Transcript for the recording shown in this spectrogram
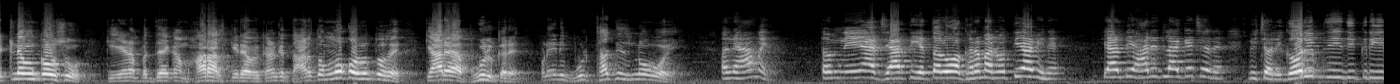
એટલે હું કહું છું કે એણે બધાએ કામ હારાશ કર્યા હોય. કારણ કે તારે તો મોકો જોતો છે ક્યારે આ ભૂલ કરે. પણ એની ભૂલ થતી જ ન હોય. અને આમે તમને આ જ્યારથી હેતરો આ ઘરમાં નહોતી આવીને ત્યારથી હારી જ લાગે છે ને. બિચારી ગરીબની દીકરી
